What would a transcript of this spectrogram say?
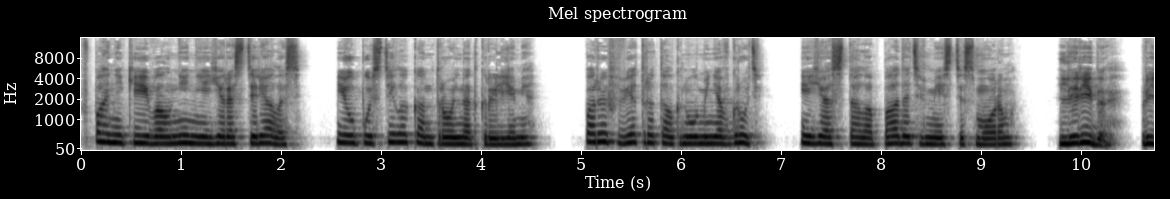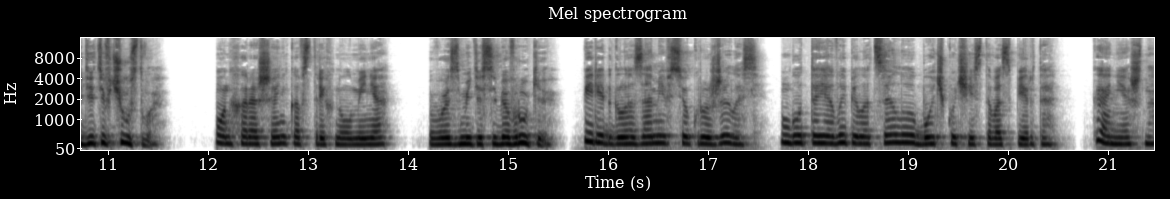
В панике и волнении я растерялась, и упустила контроль над крыльями. Порыв ветра толкнул меня в грудь, и я стала падать вместе с Мором. «Лирида, придите в чувство!» Он хорошенько встряхнул меня. «Возьмите себя в руки!» Перед глазами все кружилось, будто я выпила целую бочку чистого спирта. Конечно,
